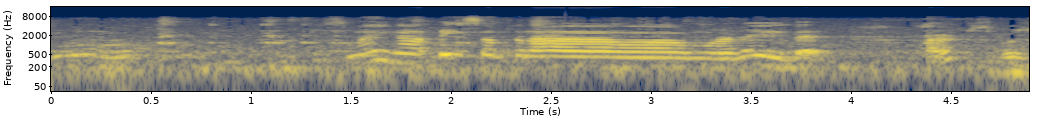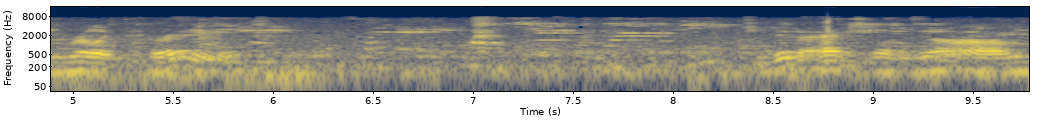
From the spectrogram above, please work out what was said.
More. This may not be something I uh, want to do, but hers was really pretty. She did an excellent job.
